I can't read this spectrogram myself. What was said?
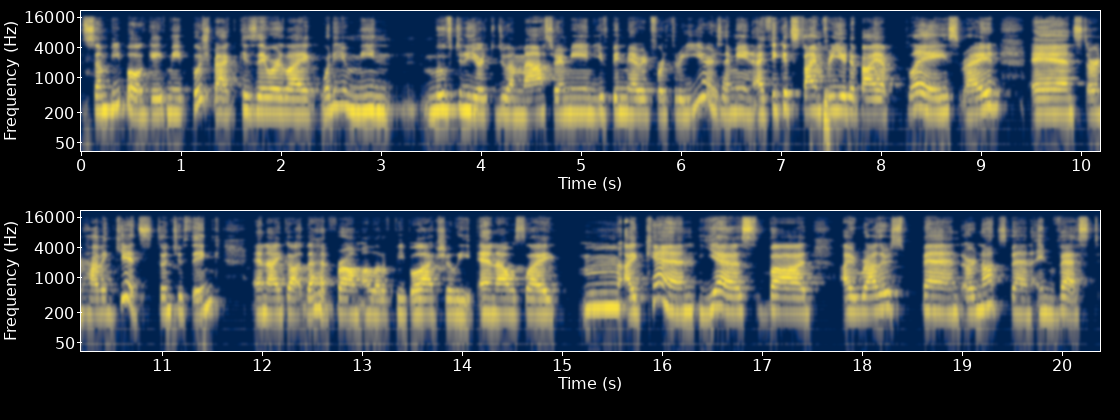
some people gave me pushback because they were like, What do you mean move to New York to do a master? I mean, you've been married for three years. I mean, I think it's time for you to buy a place, right? And start having kids, don't you think? And I got that from a lot of people actually. And I was like, mm, I can, yes, but I rather spend or not spend, invest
